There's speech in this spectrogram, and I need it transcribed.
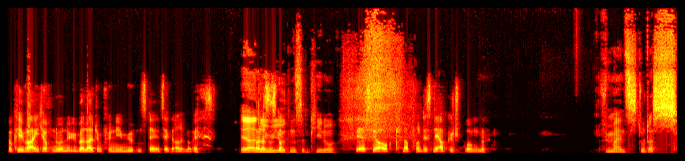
Okay, war eigentlich auch nur eine Überleitung für New Mutants, der jetzt ja gerade neu ist. Ja, aber New ist doch- Mutants im Kino. Der ist ja auch knapp von Disney abgesprungen, ne? Wie meinst du das?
